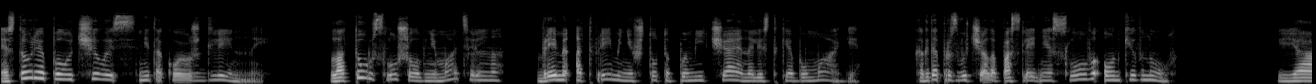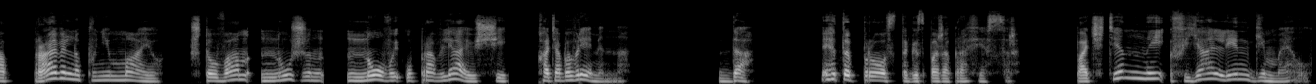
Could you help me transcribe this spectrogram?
История получилась не такой уж длинной. Латур слушал внимательно, время от времени что-то помечая на листке бумаги. Когда прозвучало последнее слово, он кивнул. «Я правильно понимаю, что вам нужен новый управляющий, хотя бы временно?» «Да», это просто, госпожа профессор. Почтенный Фьялин Гимел,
